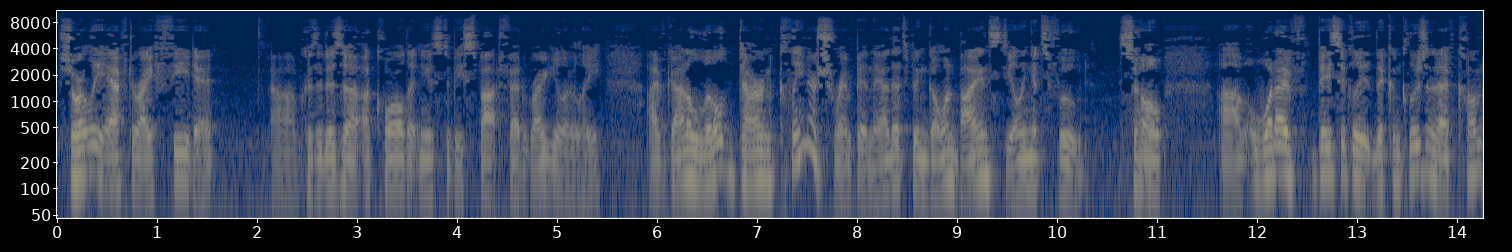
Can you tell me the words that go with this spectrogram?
shortly after i feed it because uh, it is a, a, coral that needs to be spot fed regularly i've got a little darn cleaner shrimp in there that's been going by and stealing its food so um, what I've basically the conclusion that I've come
